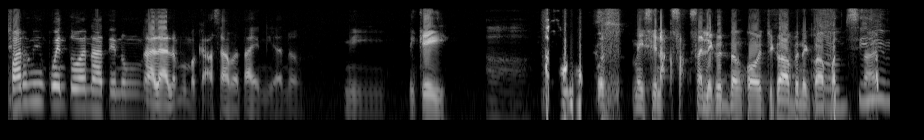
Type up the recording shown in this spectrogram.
Parang yung kwentuhan natin nung naalala mo, magkakasama tayo ni, ano, ni, ni Kay. Oo. Tapos may sinaksak sa likod ng kotse ko habang Oh, nagpapamasahe. sim.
